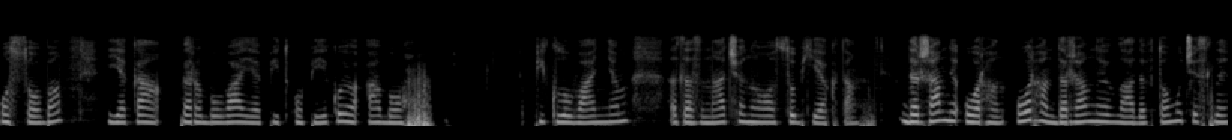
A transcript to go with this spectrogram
особа, яка перебуває під опікою або піклуванням зазначеного суб'єкта. Державний орган орган державної влади, в тому числі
